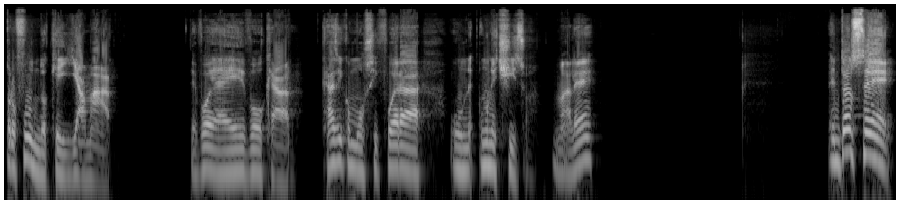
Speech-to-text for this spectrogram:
profundo que llamar. Te voy a evocar, casi como si fuera un, un hechizo, ¿vale? Entonces,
